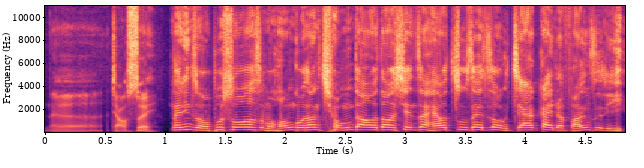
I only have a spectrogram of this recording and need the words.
那个缴税？那你怎么不说什么黄国昌穷到到现在还要住在这种加盖的房子里？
